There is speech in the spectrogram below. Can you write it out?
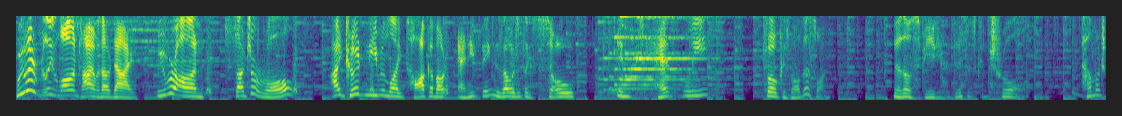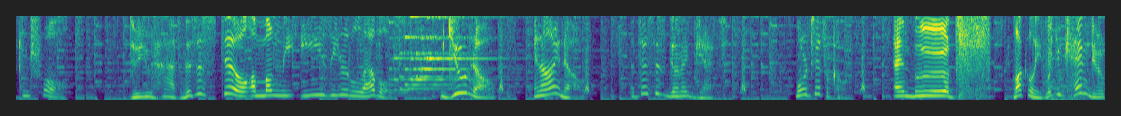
We went really long time without dying. We were on such a roll. I couldn't even like talk about anything because I was just like so intently focused. Well, this one, there's no speed here. This is control. How much control do you have? And this is still among the easier levels. You know, and I know, that this is gonna get more difficult. And luckily, what you can do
